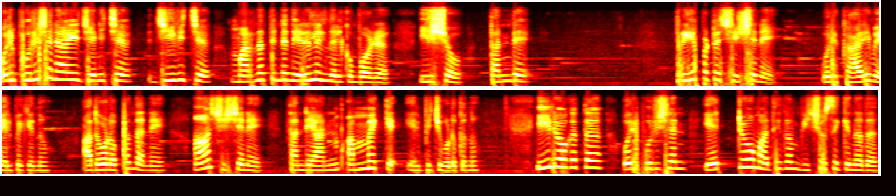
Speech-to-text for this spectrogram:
ഒരു പുരുഷനായി ജനിച്ച് ജീവിച്ച് മരണത്തിന്റെ നിഴലിൽ നിൽക്കുമ്പോൾ ഈശോ തന്റെ പ്രിയപ്പെട്ട ശിഷ്യനെ ഒരു കാര്യം ഏൽപ്പിക്കുന്നു. അതോടൊപ്പം തന്നെ ആ ശിഷ്യനെ തന്റെ അമ്മയ്ക്ക് ഏൽപ്പിച്ചു കൊടുക്കുന്നു. ഈ ലോകത്ത് ഒരു പുരുഷൻ ഏറ്റവും അധികം വിശ്വസിക്കുന്നത്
